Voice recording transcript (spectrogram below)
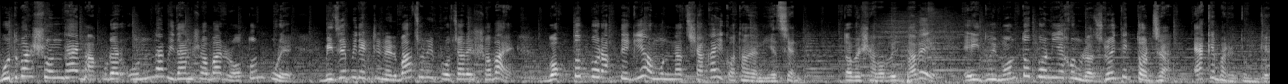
বুধবার সন্ধ্যায় বাঁকুড়ার ওন্দা বিধানসভার রতনপুরে বিজেপির একটি নির্বাচনী প্রচারের সভায় বক্তব্য রাখতে গিয়ে অমরনাথ শাখা এই কথা জানিয়েছেন। তবে স্বাভাবিকভাবে এই দুই মন্তব্য নিয়ে এখন রাজনৈতিক তরজা একেবারে তুঙ্গে।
